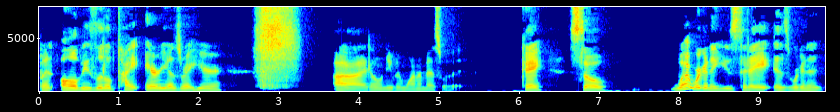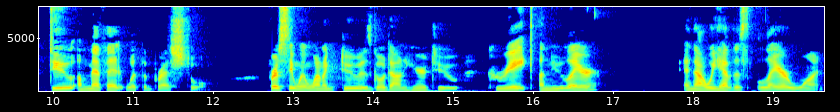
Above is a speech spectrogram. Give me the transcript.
but all these little tight areas right here i don't even want to mess with it. Okay so what we're going to use today is we're going to do a method with the brush tool. First thing we want to do is go down here to create a new layer. And now we have this layer 1.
